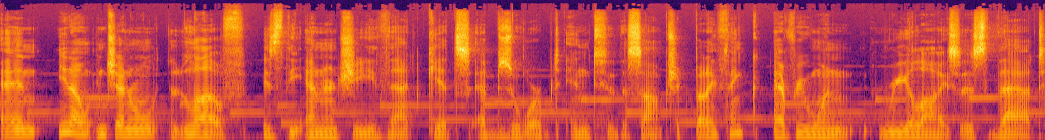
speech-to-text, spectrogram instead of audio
and, you know, in general, love is the energy that gets absorbed into this object. But I think everyone realizes that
